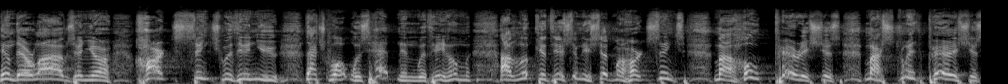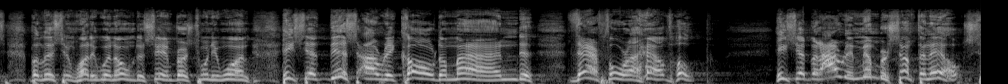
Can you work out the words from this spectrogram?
in their lives and your heart sinks within you. That's what was happening with him. I look at this and he said, my heart sinks. My hope perishes. My strength perishes. But listen, what he went on to say in verse 21. He said, This I recall to mind, therefore I have hope. He said, But I remember something else,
